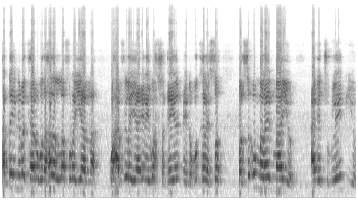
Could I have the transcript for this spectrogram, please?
hadday nimankaan wadahadal la furayaanna waxaan filayaa inay wax shaqeeya ay noqon karayso balse u malayn maayo cagajuglayn iyo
